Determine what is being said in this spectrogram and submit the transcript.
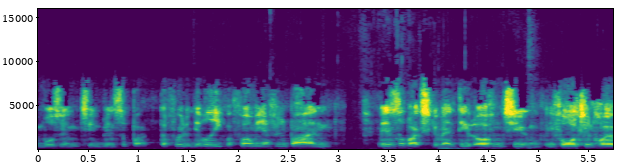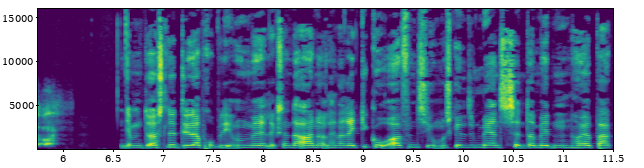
i modsætning til en venstre bak. Der føler, jeg ved ikke hvorfor, men jeg synes bare, at en venstre bak skal være en del offensiv i forhold til en højre bak. Jamen, det er også lidt det, der er problemet med Alexander Arnold. Han er rigtig god offensiv. Måske lidt mere en center midt end en højre bak.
